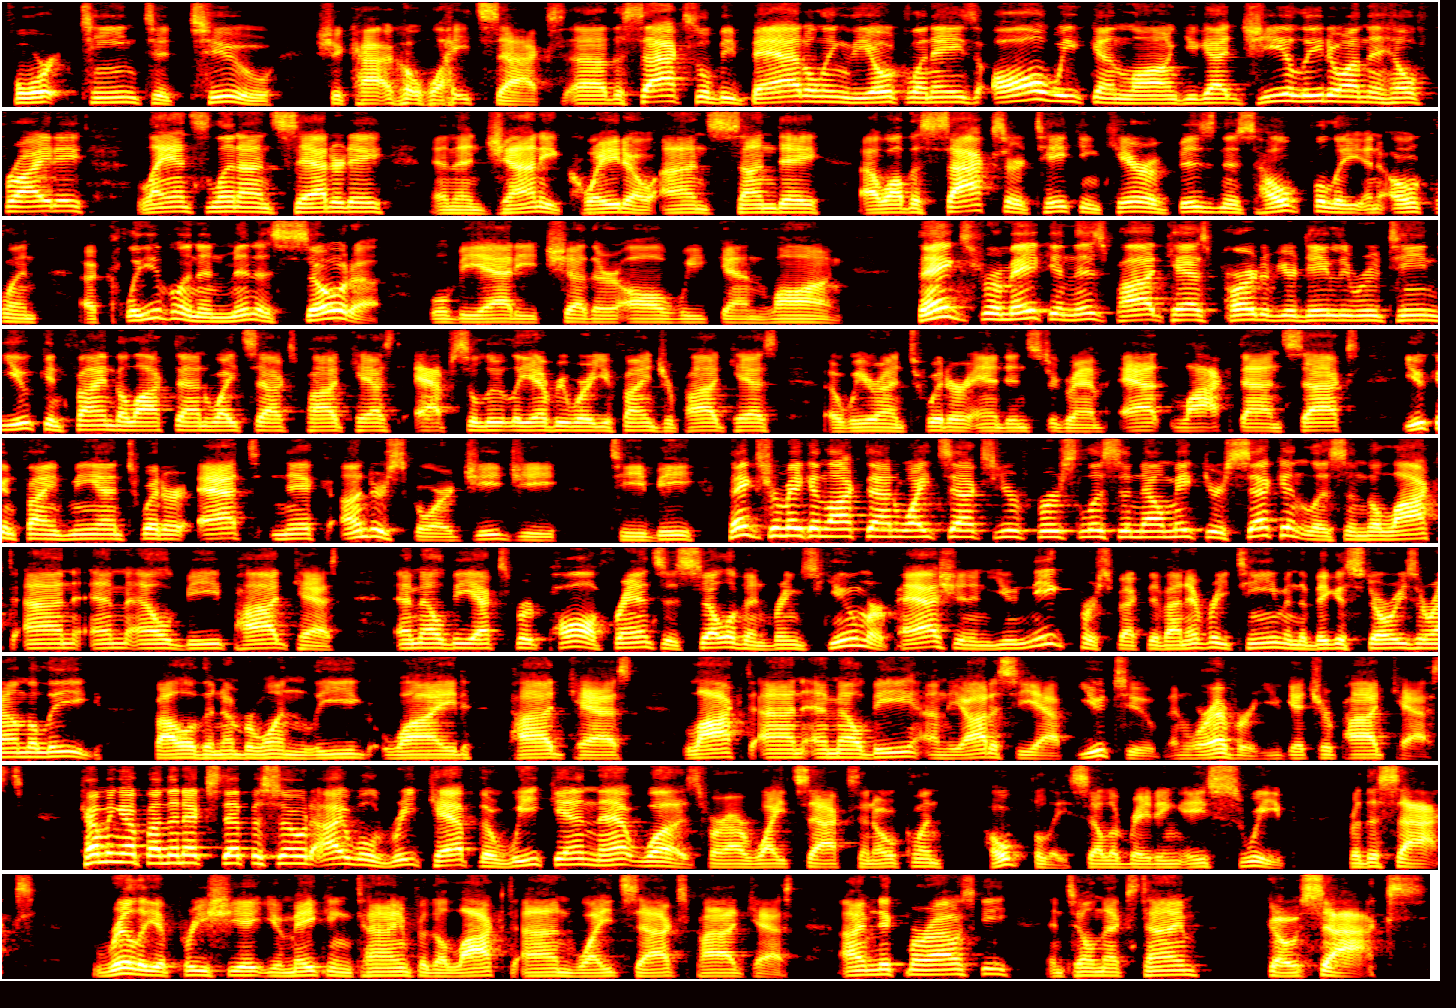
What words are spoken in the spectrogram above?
14 to 2 Chicago White Sox. Uh, the Sox will be battling the Oakland A's all weekend long. You got Giolito on the hill Friday, Lance Lynn on Saturday, and then Johnny Cueto on Sunday. Uh, while the Sox are taking care of business, hopefully in Oakland, uh, Cleveland and Minnesota will be at each other all weekend long. Thanks for making this podcast part of your daily routine. You can find the Locked On White Sox podcast absolutely everywhere you find your podcast. Uh, we are on Twitter and Instagram at Locked On Sox. You can find me on Twitter at Nick underscore GGTB. Thanks for making Locked On White Sox your first listen. Now make your second listen the Locked On MLB podcast. MLB expert Paul Francis Sullivan brings humor, passion, and unique perspective on every team and the biggest stories around the league. follow the number one league wide podcast, Locked on MLB on the Odyssey app, YouTube, and wherever you get your podcasts. Coming up on the next episode, I will recap the weekend that was for our White Sox in Oakland, hopefully celebrating a sweep for the Sox. Really appreciate you making time for the Locked on White Sox podcast. I'm Nick Morawski. Until next time, go Sox.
